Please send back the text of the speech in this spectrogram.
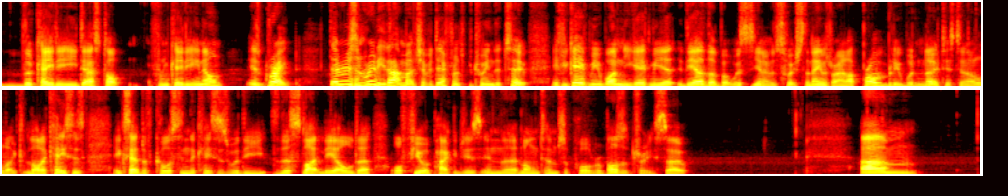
The KDE desktop from KDE Neon is great. There isn't really that much of a difference between the two. If you gave me one, you gave me the other, but was you know switched the names around, I probably wouldn't notice in a lot, of cases. Except of course in the cases with the the slightly older or fewer packages in the long-term support repository. So, um,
